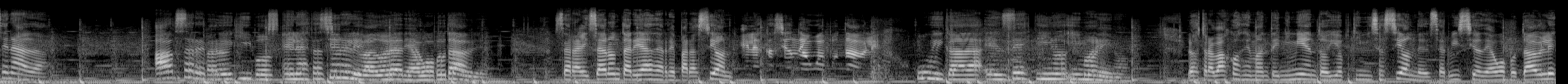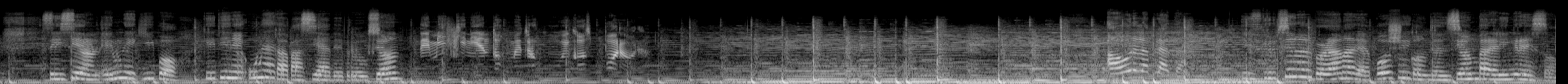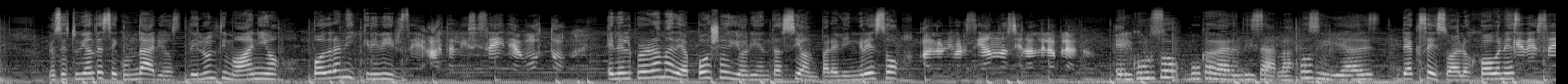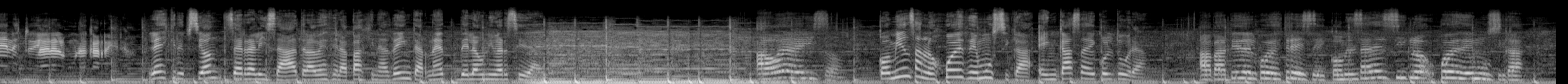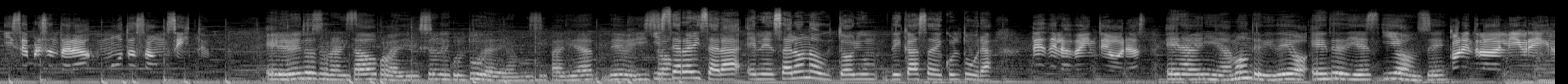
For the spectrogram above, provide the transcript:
Ensenada. APSA reparó equipos en la estación elevadora de agua potable. Se realizaron tareas de reparación en la estación de agua potable, ubicada en Cestino y Moreno. Los trabajos de mantenimiento y optimización del servicio de agua potable se hicieron en un equipo que tiene una capacidad de producción de 1.500 metros cúbicos por hora. Programa de apoyo y contención para el ingreso. Los estudiantes secundarios del último año podrán inscribirse hasta el 16 de agosto en el programa de apoyo y orientación para el ingreso a la Universidad Nacional de La Plata. El curso busca garantizar las posibilidades de acceso a los jóvenes que deseen estudiar alguna carrera. La inscripción se realiza a través de la página de internet de la universidad. Ahora Berizo. Comienzan los jueves de música en Casa de Cultura. A partir del jueves 13 comenzará el ciclo Jueves de Música y se presentará Mota Sound System. El evento es organizado por la Dirección de Cultura de la Municipalidad de Berizo y se realizará en el Salón Auditorium de Casa de Cultura desde las 20 horas en Avenida Montevideo entre 10 y 11 con entrada libre y gratuita.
